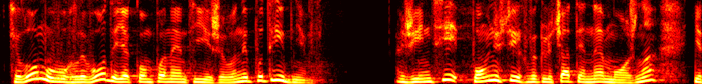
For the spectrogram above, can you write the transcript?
в цілому вуглеводи як компонент їжі вони потрібні. Жінці повністю їх виключати не можна, і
